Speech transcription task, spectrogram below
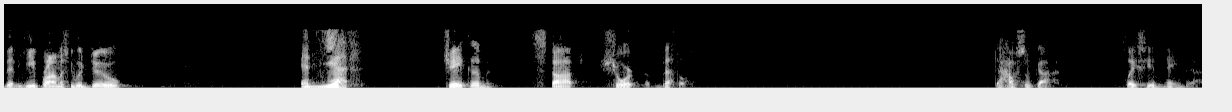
that he promised he would do. And yet, Jacob stopped short of Bethel, the house of God, the place he had named that.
